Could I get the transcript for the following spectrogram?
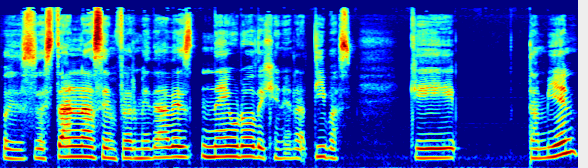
pues están las enfermedades neurodegenerativas que también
